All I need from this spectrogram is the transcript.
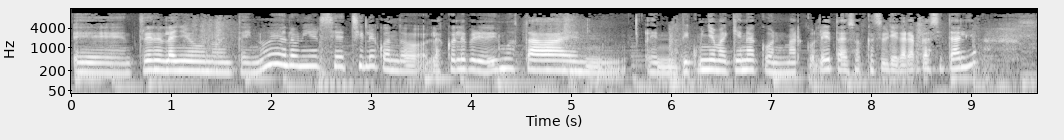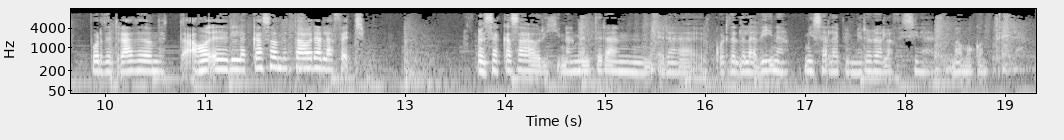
eh, entré en el año 99 a la Universidad de Chile cuando la Escuela de Periodismo estaba en, en Vicuña Maquena con Marcoleta, eso es casi llegar a Plaza Italia, por detrás de donde está, en la casa donde está ahora la fecha. Esas casas originalmente eran era el cuartel de la Dina, mi sala primero era la oficina de Mamo Contreras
